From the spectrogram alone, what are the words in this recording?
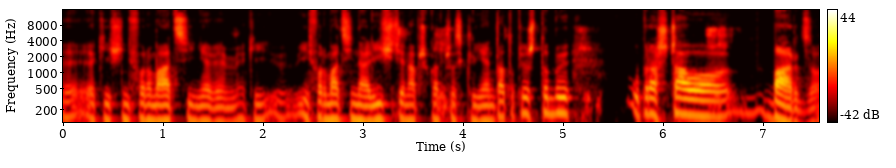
e, jakiejś informacji, nie wiem, jakiej informacji na liście na przykład przez klienta, to przecież to by upraszczało bardzo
